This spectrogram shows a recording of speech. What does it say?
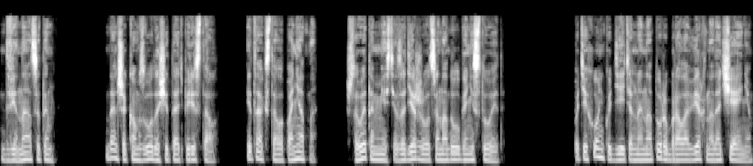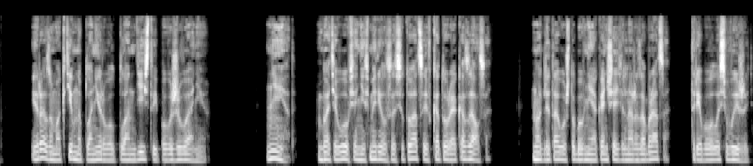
двенадцатым. Дальше комзвода считать перестал. И так стало понятно, что в этом месте задерживаться надолго не стоит. Потихоньку деятельная натура брала верх над отчаянием, и разум активно планировал план действий по выживанию. Нет, батя вовсе не смирился с ситуацией, в которой оказался. Но для того, чтобы в ней окончательно разобраться, требовалось выжить.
